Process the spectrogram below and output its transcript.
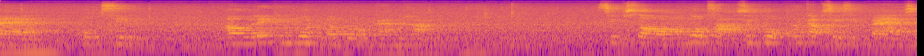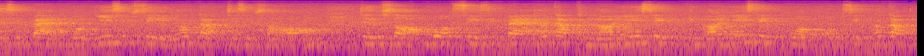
48 60 เอาเลขทั้งหมดมาบวกกันค่ะ 12บวก36 เท่ากับ 48 48 บวก 24 เท่ากับ 72 72 บวก 48 เท่ากับ 120 120 บวก 60 เท่ากับ 180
